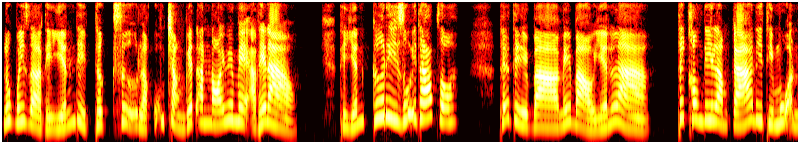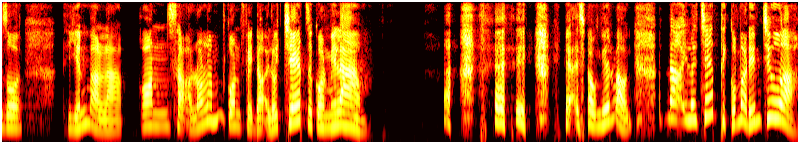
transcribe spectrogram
Lúc bấy giờ thì yến thì thực sự là cũng chẳng biết ăn nói với mẹ thế nào. Thì yến cứ đi rũi thóc thôi. Thế thì bà mới bảo yến là, thế không đi làm cá đi thì muộn rồi. Thì yến bảo là con sợ nó lắm, con phải đợi nó chết rồi con mới làm. Thế thì mẹ chồng yến bảo, đợi nó chết thì có mà đến chưa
